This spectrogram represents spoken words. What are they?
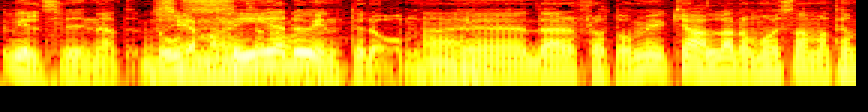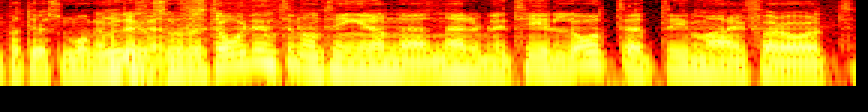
vildsvinet, då ser, ser inte du inte dem. Eh, därför att de är ju kalla, de har ju samma temperatur som omgivningen. Men det, stod det inte någonting i dem där, när det blev tillåtet i maj förra året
